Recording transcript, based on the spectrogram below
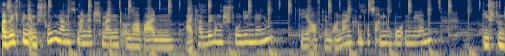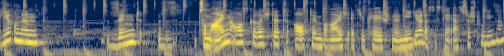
Also ich bin im Studiengangsmanagement unserer beiden Weiterbildungsstudiengänge die auf dem Online-Campus angeboten werden. Die Studierenden sind zum einen ausgerichtet auf den Bereich Educational Media, das ist der erste Studiengang.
